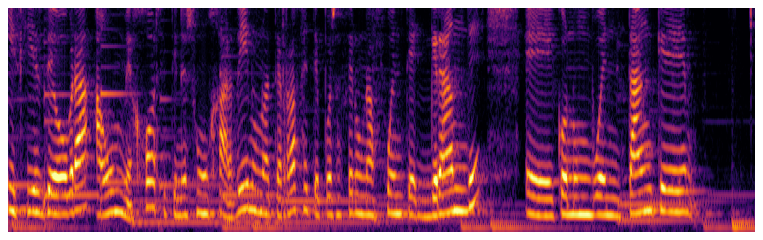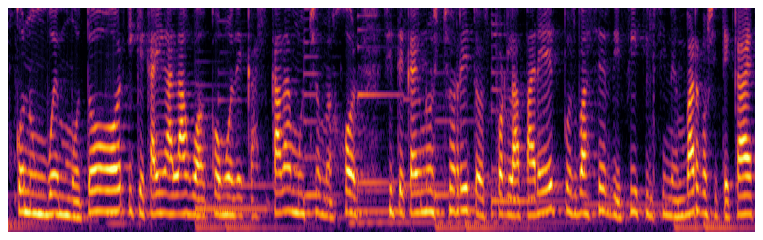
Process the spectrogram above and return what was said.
y si es de obra, aún mejor. Si tienes un jardín, una terraza y te puedes hacer una fuente grande con un buen tanque con un buen motor y que caiga el agua como de cascada, mucho mejor. Si te caen unos chorritos por la pared, pues va a ser difícil. Sin embargo, si te cae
